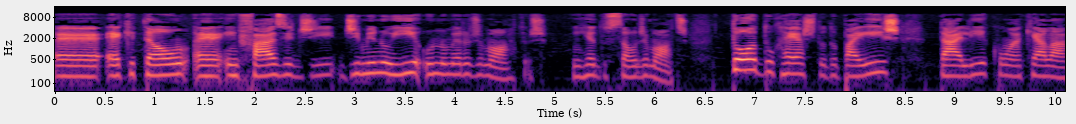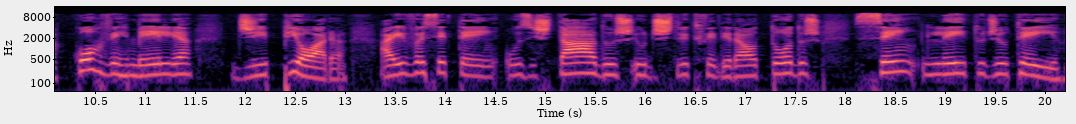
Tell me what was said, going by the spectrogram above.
é, é que estão é, em fase de diminuir o número de mortos, em redução de mortos. Todo o resto do país está ali com aquela cor vermelha de piora. Aí você tem os estados e o Distrito Federal todos sem leito de UTI.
